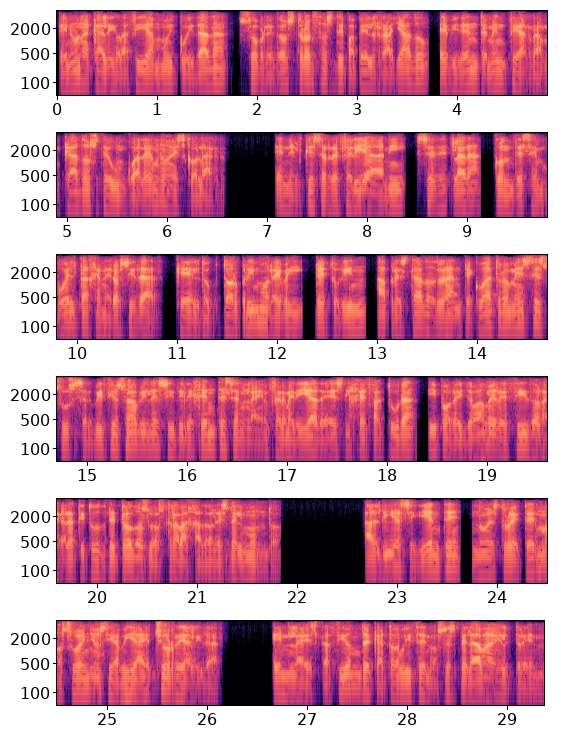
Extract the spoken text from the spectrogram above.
en una caligrafía muy cuidada, sobre dos trozos de papel rayado, evidentemente arrancados de un cuaderno escolar en el que se refería a mí, se declara, con desenvuelta generosidad, que el doctor Primo Levi, de Turín, ha prestado durante cuatro meses sus servicios hábiles y diligentes en la enfermería de esta jefatura, y por ello ha merecido la gratitud de todos los trabajadores del mundo. Al día siguiente, nuestro eterno sueño se había hecho realidad. En la estación de Katowice nos esperaba el tren.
